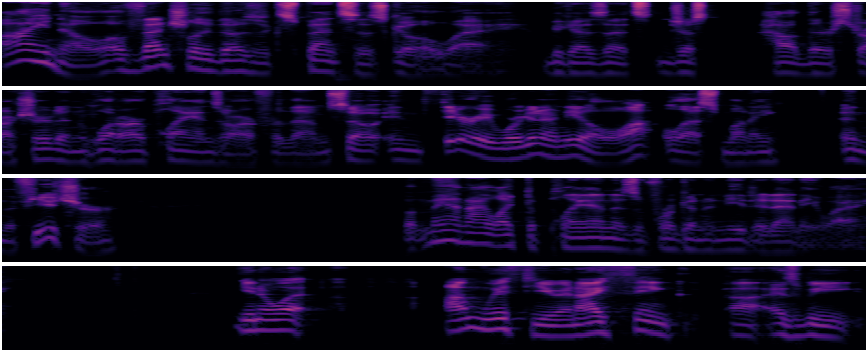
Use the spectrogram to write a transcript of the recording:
I know eventually those expenses go away because that's just how they're structured and what our plans are for them. So in theory, we're going to need a lot less money in the future. But man, I like to plan as if we're going to need it anyway. You know what? I'm with you, and I think uh, as we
